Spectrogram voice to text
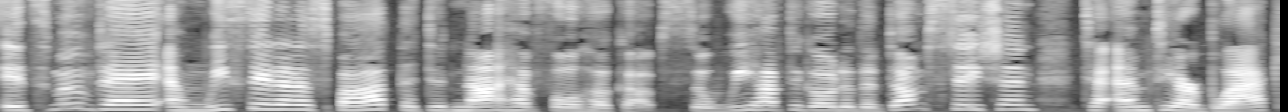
It's move day, and we stayed at a spot that did not have full hookups, so we have to go to the dump station to empty our black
